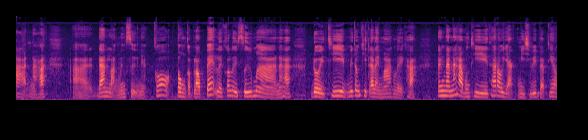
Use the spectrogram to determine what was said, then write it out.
อ่านนะคะ ด้านหลังหนังสือเนี่ยก็ตรงกับเราเป๊ะเลยก็เลยซื้อมานะคะ โดยที่ไม่ต้องคิดอะไรมากเลยค่ะ ดังนั้นนะคะบางทีถ้าเราอยากมีชีวิตแบบที่เรา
